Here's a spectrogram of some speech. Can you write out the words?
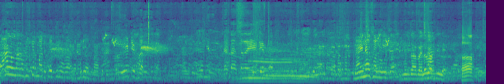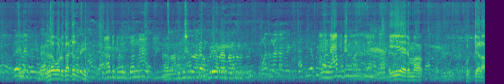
நாங்கள் நான் விற்கிற மாட்டு தெரிஞ்சு முடியாது யூடியூபர் நான் என்ன சொல்ல உங்கள்கிட்ட വില പറഞ്ഞില്ലേ ആ എന്താ കൊടുക്കാത്ത நாற்பத்தி மூணு சொன்னேன் அப்படியே വ്യാപാരം നടക്കുന്നത് அவன் நாற்பத்தி ഈ എരുമ കുട്ടികളാ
